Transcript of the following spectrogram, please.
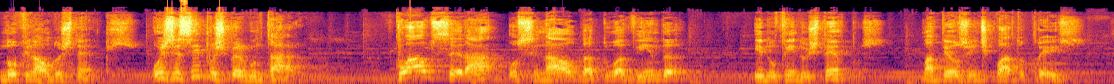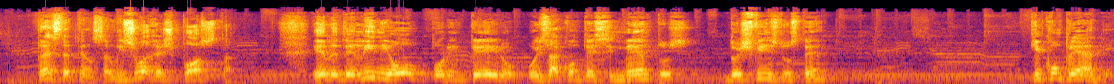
no final dos tempos. Os discípulos perguntaram: Qual será o sinal da tua vinda e do fim dos tempos? Mateus 24, 3. Preste atenção, em sua resposta, ele delineou por inteiro os acontecimentos dos fins dos tempos, que compreende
